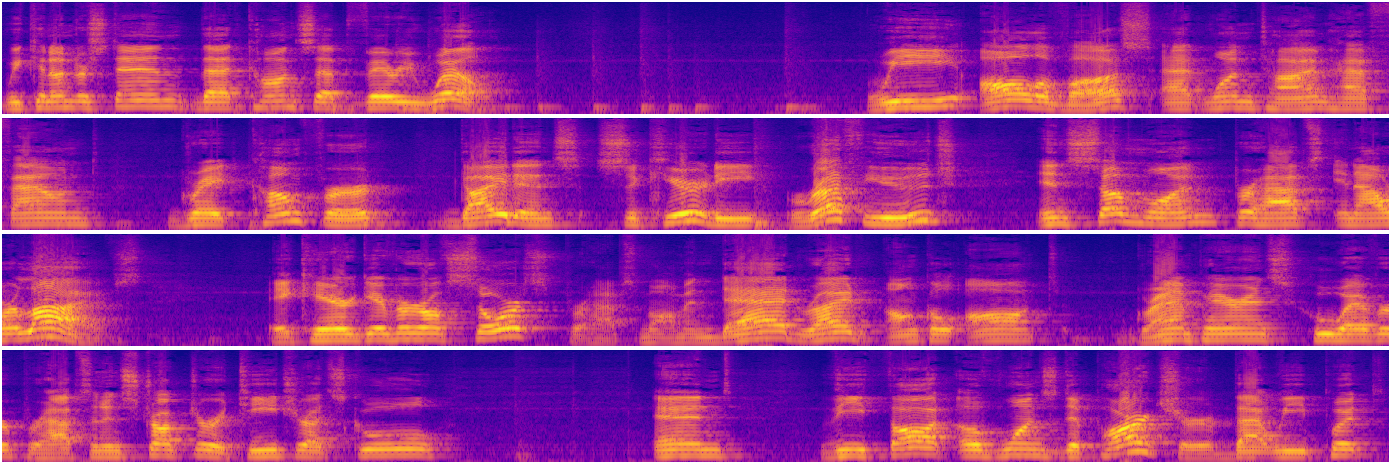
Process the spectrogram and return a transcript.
we can understand that concept very well. We, all of us, at one time have found great comfort, guidance, security, refuge in someone perhaps in our lives a caregiver of sorts, perhaps mom and dad, right? Uncle, aunt, grandparents, whoever, perhaps an instructor, a teacher at school. And the thought of one's departure that we put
